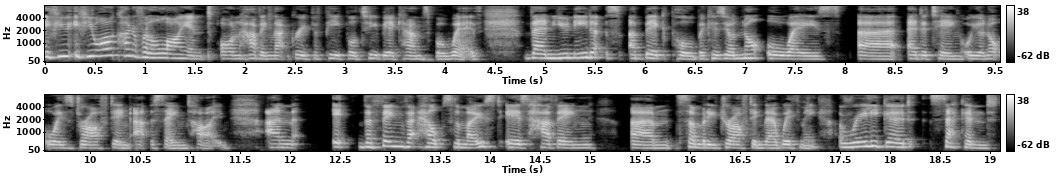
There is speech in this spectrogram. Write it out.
if you if you are kind of reliant on having that group of people to be accountable with then you need a, a big pull because you're not always uh, editing or you're not always drafting at the same time. And it, the thing that helps the most is having um, somebody drafting there with me. A really good second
